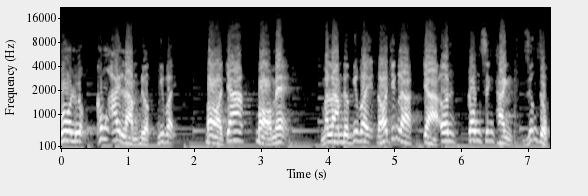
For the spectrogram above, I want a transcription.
vô lượng, không ai làm được như vậy. Bỏ cha, bỏ mẹ mà làm được như vậy, đó chính là trả ơn, công sinh thành dưỡng dục.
